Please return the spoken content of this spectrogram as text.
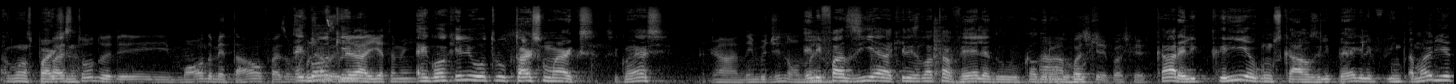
Algumas partes. Faz né? tudo, ele molda metal, faz um É igual aquele- também. É igual aquele outro, Tarso Marx. Você conhece? Ah, lembro de nome. Ele fazia aqueles lata velha do Caldeirão ah, do pode Hulk. crer, pode crer. Cara, ele cria alguns carros, ele pega, ele, a maioria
